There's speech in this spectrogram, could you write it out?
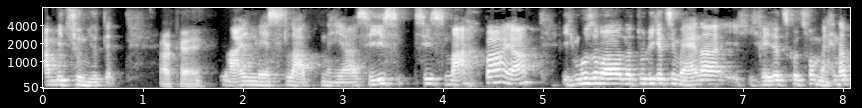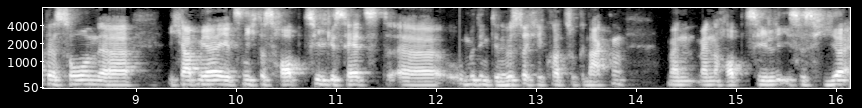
ambitionierte. Okay. Allen Messlatten her. Sie ist, sie ist machbar, ja. Ich muss aber natürlich jetzt in meiner, ich, ich rede jetzt kurz von meiner Person, äh, ich habe mir jetzt nicht das Hauptziel gesetzt, äh, unbedingt den Österreich-Rekord zu knacken. Mein, mein Hauptziel ist es hier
